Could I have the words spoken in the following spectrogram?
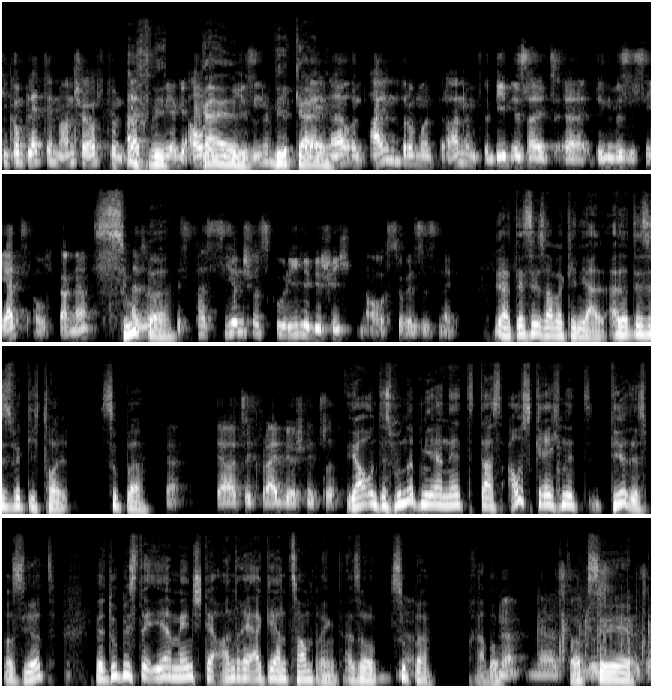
die komplette Mannschaft und Erzgebirge auch gewesen. Wie geil. Trainer und allem drum und dran. Und für den ist halt, äh, dem ist das Herz aufgegangen. Super. Also es passieren schon skurrile Geschichten auch, so ist es nicht. Ja, das ist aber genial. Also das ist wirklich toll. Super. Ja, der hat sich gefreut wie ein Schnitzel. Ja, und es wundert mich ja nicht, dass ausgerechnet dir das passiert, weil du bist ja eher Mensch, der andere auch gern zusammenbringt. Also super. Ja. Bravo. Ja, ja das war lustig, also.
